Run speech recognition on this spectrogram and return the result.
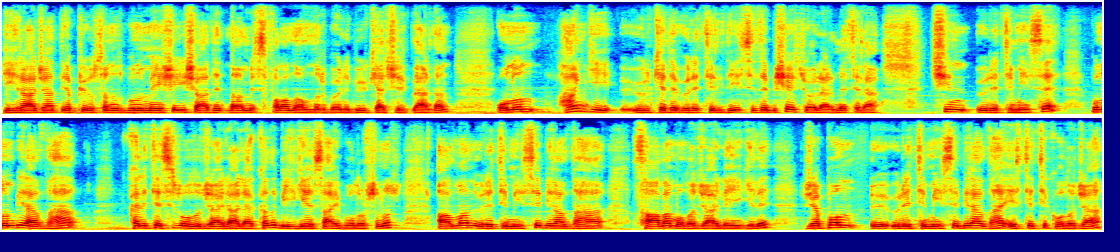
İhracat yapıyorsanız bunu menşei şehadetnamesi falan alınır böyle büyük elçiliklerden. Onun hangi ülkede üretildiği size bir şey söyler. Mesela Çin üretimi ise bunun biraz daha kalitesiz olacağıyla alakalı bilgiye sahip olursunuz. Alman üretimi ise biraz daha sağlam olacağıyla ilgili. Japon e, üretimi ise biraz daha estetik olacağı.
